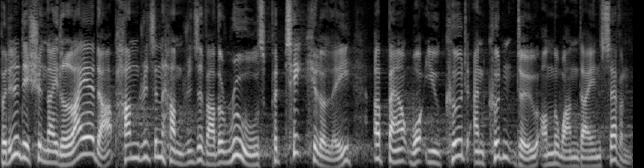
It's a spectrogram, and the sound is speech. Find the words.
but in addition, they layered up hundreds and hundreds of other rules, particularly about what you could and couldn't do on the one day in seven.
